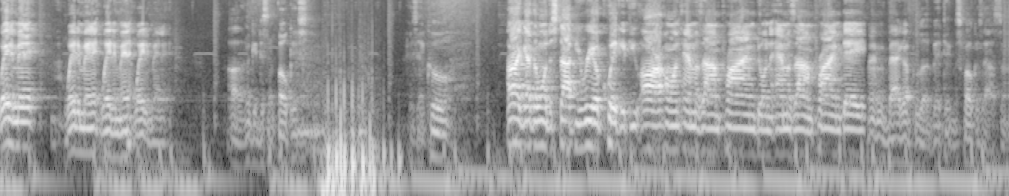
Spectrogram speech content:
Wait a minute, wait a minute, wait a minute, wait a minute. Oh, let me get this in focus. Is that cool? All right, guys, I wanted to stop you real quick. If you are on Amazon Prime during the Amazon Prime Day, let me back up a little bit, take this focus out some.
